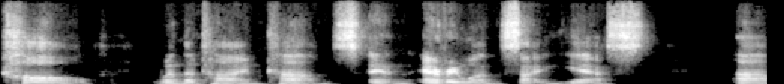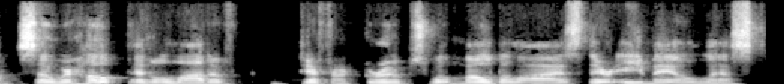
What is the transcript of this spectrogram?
call when the time comes? And everyone's saying yes. Um, so we hope that a lot of different groups will mobilize their email list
